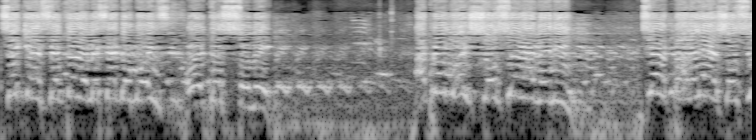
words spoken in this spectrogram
ceux qui accepté le message de Moïse ont été sauvés. Après Moïse, Josué va venir. Dieu a parlé à Josué.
